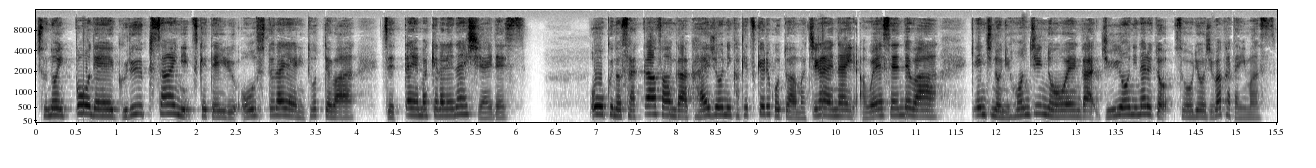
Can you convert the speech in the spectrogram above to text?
その一方で、グループ3位につけているオーストラリアにとっては、絶対負けられない試合です。多くのサッカーファンが会場に駆けつけることは間違いないアウェー戦では、現地の日本人の応援が重要になると総領事は語ります。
